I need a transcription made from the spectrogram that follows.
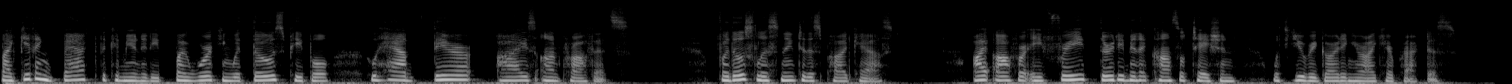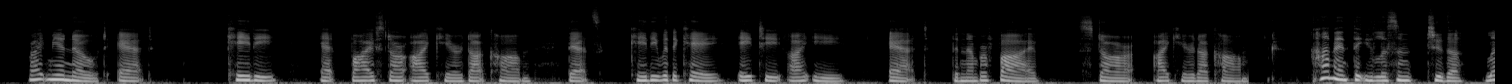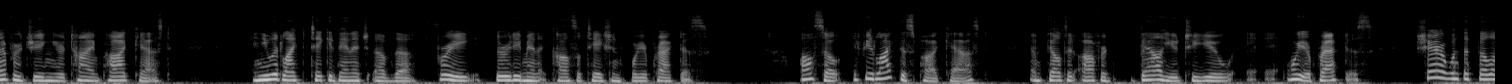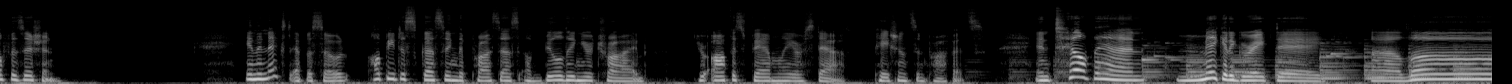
by giving back to the community by working with those people who have their eyes on profits. For those listening to this podcast, I offer a free 30 minute consultation with you regarding your eye care practice. Write me a note at katie at 5stareyecare.com. That's Katie with a K, A T I E, at the number 5 stareyecare.com. Comment that you listened to the Leveraging Your Time podcast and you would like to take advantage of the free 30 minute consultation for your practice. Also, if you like this podcast and felt it offered value to you eh, or your practice, share it with a fellow physician. In the next episode, I'll be discussing the process of building your tribe, your office family or staff, patients and profits. Until then, make it a great day. Aloha.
